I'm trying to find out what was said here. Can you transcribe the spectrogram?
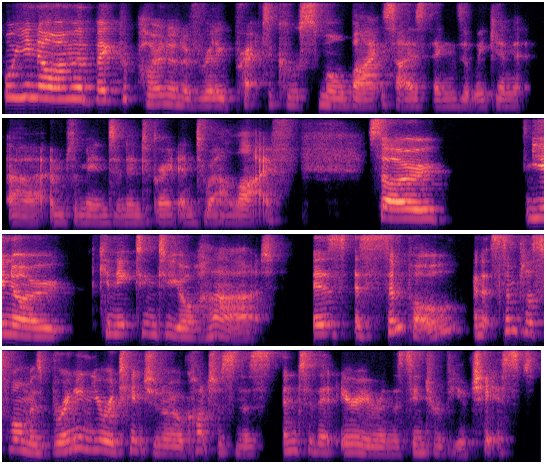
well, you know, I'm a big proponent of really practical, small, bite sized things that we can uh, implement and integrate into our life. So, you know, connecting to your heart is as simple in its simplest form as bringing your attention or your consciousness into that area in the center of your chest.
